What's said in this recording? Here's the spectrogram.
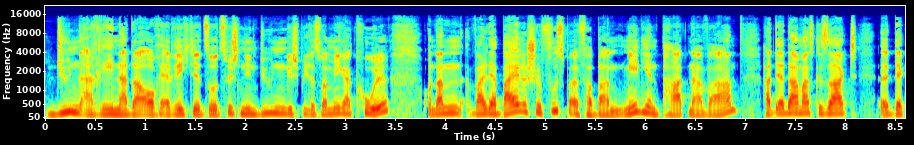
eine Dünenarena da auch errichtet, so zwischen den Dünen gespielt. Das war mega cool. Und dann, weil der Bayerische Fußballverband Medienpartner war, hat er damals gesagt, äh, der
